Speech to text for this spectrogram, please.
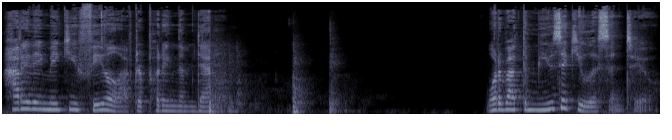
How do they make you feel after putting them down? What about the music you listen to?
